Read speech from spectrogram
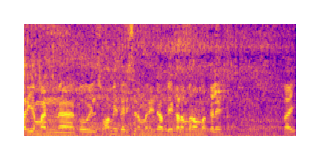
மாரியம்மன் கோவில் சுவாமி தரிசனம் பண்ணிட்டு அப்படியே கிளம்புறோம் மக்களே. பாய்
